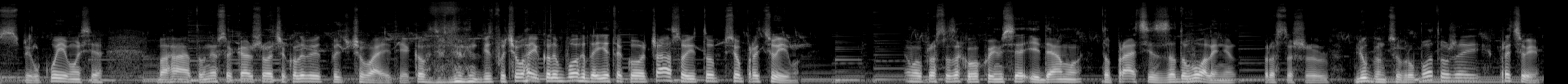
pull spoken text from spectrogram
спілкуємося багато. Вони все кажуть, що «Отче, коли ви відпочиваєте? Я відпочиваю, коли Бог дає такого часу, і то все працюємо. Ми просто закохуємося і йдемо до праці з задоволенням. Просто що любимо цю роботу вже і працюємо.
